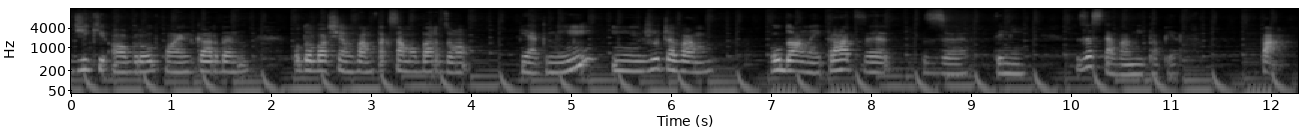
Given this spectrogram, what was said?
Dziki Ogród Wild Garden podoba się Wam tak samo bardzo jak mi i życzę Wam udanej pracy z tymi zestawami papierów. Pa!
